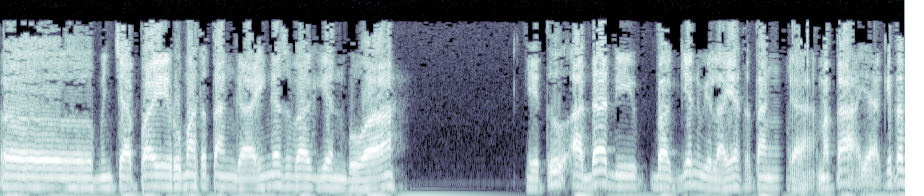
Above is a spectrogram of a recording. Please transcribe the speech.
uh, mencapai rumah tetangga hingga sebagian buah itu ada di bagian wilayah tetangga. Maka ya kita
